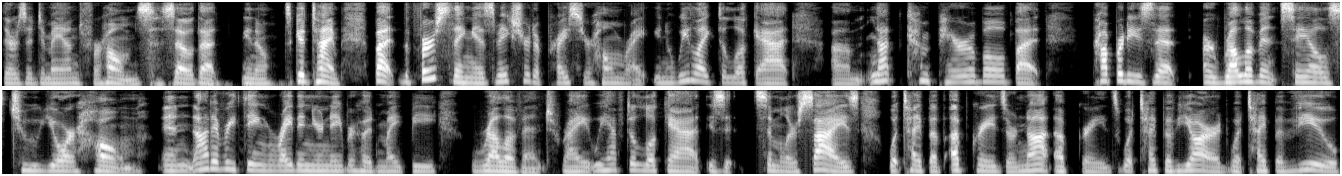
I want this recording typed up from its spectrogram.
There's a demand for homes. So that, you know, it's a good time. But the first thing is make sure to price your home right. You know, we like to look at um, not comparable, but properties that are relevant sales to your home. And not everything right in your neighborhood might be relevant, right? We have to look at is it similar size? What type of upgrades or not upgrades? What type of yard? What type of view?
